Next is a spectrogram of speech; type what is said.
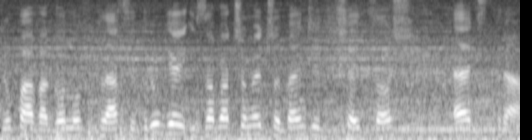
Grupa wagonów klasy drugiej i zobaczymy, czy będzie dzisiaj coś ekstra.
